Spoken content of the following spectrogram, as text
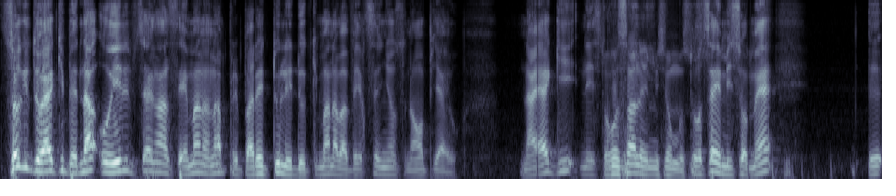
soki toyaki mpenza oyeli bisenga enseignement nana préparé tous les documents na baverset nyonso na opia yo nayaki tokosala mosusu. émission mosusu tosala émission mais euh,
